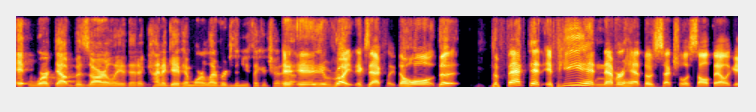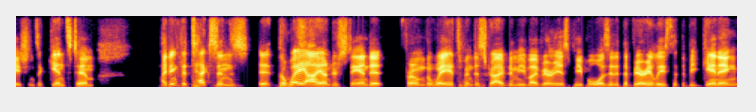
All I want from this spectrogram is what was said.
it worked out bizarrely that it kind of gave him more leverage than you think it should have. It, it, right, exactly. The whole the the fact that if he had never had those sexual assault allegations against him, I think the Texans, it, the way I understand it, from the way it's been described to me by various people, was that at the very least at the beginning,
